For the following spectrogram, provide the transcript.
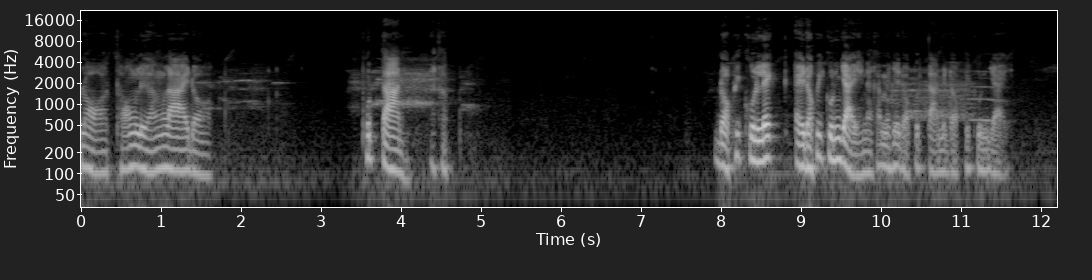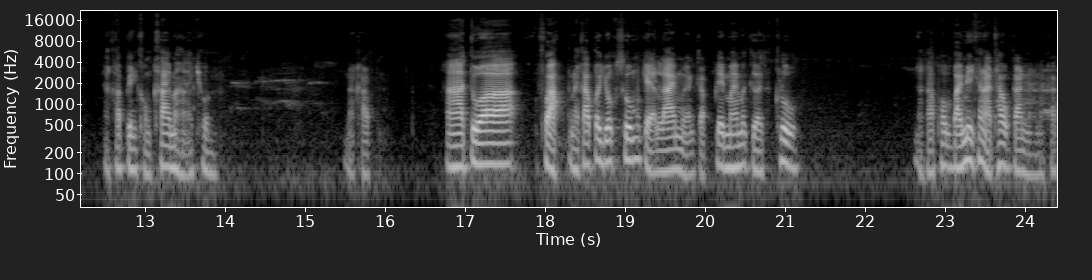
หล่อทองเหลืองลายดอก พุทธานนะครับ ดอกพิกุลเล็กไอ้ดอกพิกุลใหญ่นะครับ ไม่ใช่ดอกพุทธานเป็นดอกพิกุลใหญ่นะครับ เป็นของค่ายมหาชน นะครับตัวฝักนะครับก็ยกซุ้มแกะลายเหมือนกับเล่มไม้มะเกลือสักครู่นะครับเพราะใบมีดขนาดเท่ากันนะครับ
